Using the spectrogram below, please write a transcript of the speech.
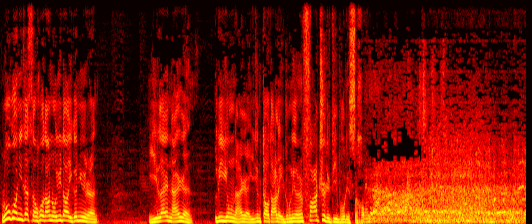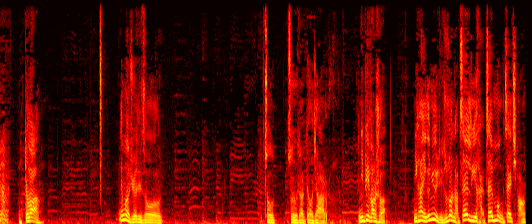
如果你在生活当中遇到一个女人依赖男人、利用男人，已经到达了一种令人发指的地步的时候。对吧？那我觉得就就就有点掉价了。你比方说，你看一个女的，就算她再厉害、再猛、再强，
